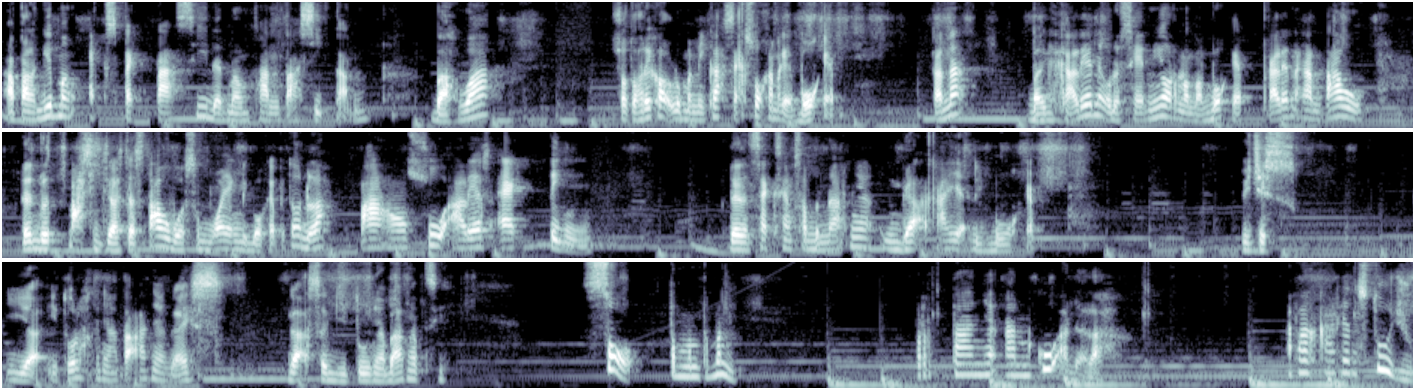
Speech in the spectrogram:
Apalagi mengekspektasi dan memfantasikan bahwa suatu hari kalau lu menikah, seks lu akan kayak bokep karena bagi kalian yang udah senior nonton bokep, kalian akan tahu dan udah pasti jelas-jelas tahu bahwa semua yang di bokep itu adalah palsu alias acting. Dan seks yang sebenarnya nggak kayak di bokep. Which is, ya itulah kenyataannya guys. Nggak segitunya banget sih. So, teman-teman, pertanyaanku adalah, apakah kalian setuju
